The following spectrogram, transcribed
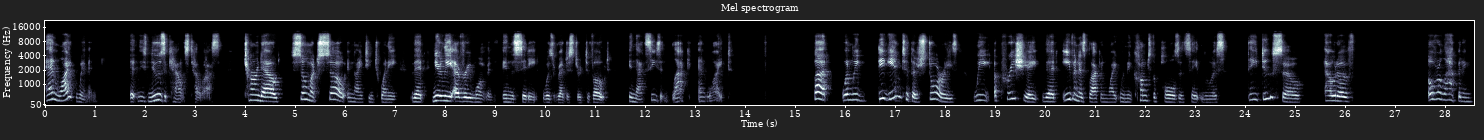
and white women, at least news accounts tell us, turned out so much so in 1920 that nearly every woman in the city was registered to vote in that season, Black and white. But when we dig into their stories, we appreciate that even as Black and white women come to the polls in St. Louis, they do so out of overlapping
